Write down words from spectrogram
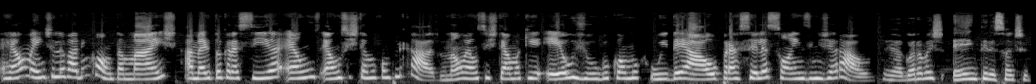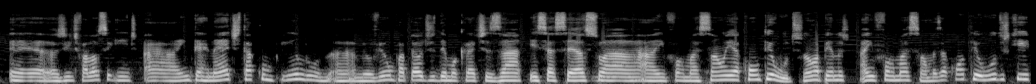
realmente levado em conta, mas a meritocracia é um, é um sistema complicado, não é um sistema que eu julgo como o ideal para seleções em geral. É, agora, mas é interessante é, a gente falar o seguinte: a internet está cumprindo, a meu ver, um papel de democratizar esse acesso à, à informação e a conteúdos, não apenas a informação, mas a conteúdos que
